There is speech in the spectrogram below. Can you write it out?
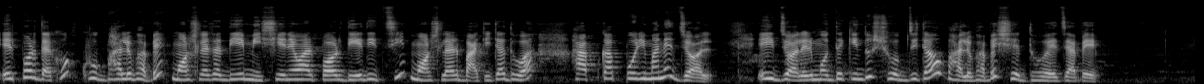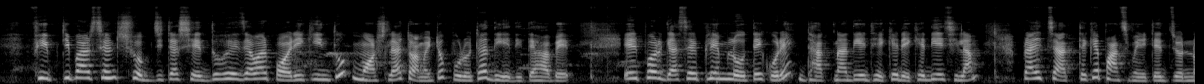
এরপর দেখো, খুব ভালোভাবে মশলাটা দিয়ে মিশিয়ে নেওয়ার পর দিয়ে দিচ্ছি মশলার বাটিটা ধোয়া হাফ কাপ পরিমাণে জল। এই জলের মধ্যে কিন্তু সবজিটাও ভালোভাবে সেদ্ধ হয়ে যাবে। ফিফটি পারসেন্ট সবজিটা সেদ্ধ হয়ে যাওয়ার পরেই কিন্তু মশলা, টমেটো পুরোটা দিয়ে দিতে হবে। এরপর গ্যাসের ফ্লেম লোতে করে ঢাকনা দিয়ে ঢেকে রেখে দিয়েছিলাম প্রায় চার থেকে পাঁচ মিনিটের জন্য।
